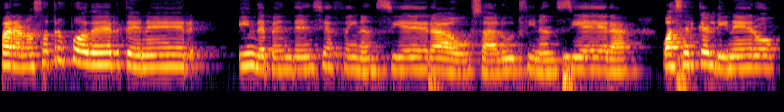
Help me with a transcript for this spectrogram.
para nosotros poder tener independencia financiera o salud financiera o hacer que el dinero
